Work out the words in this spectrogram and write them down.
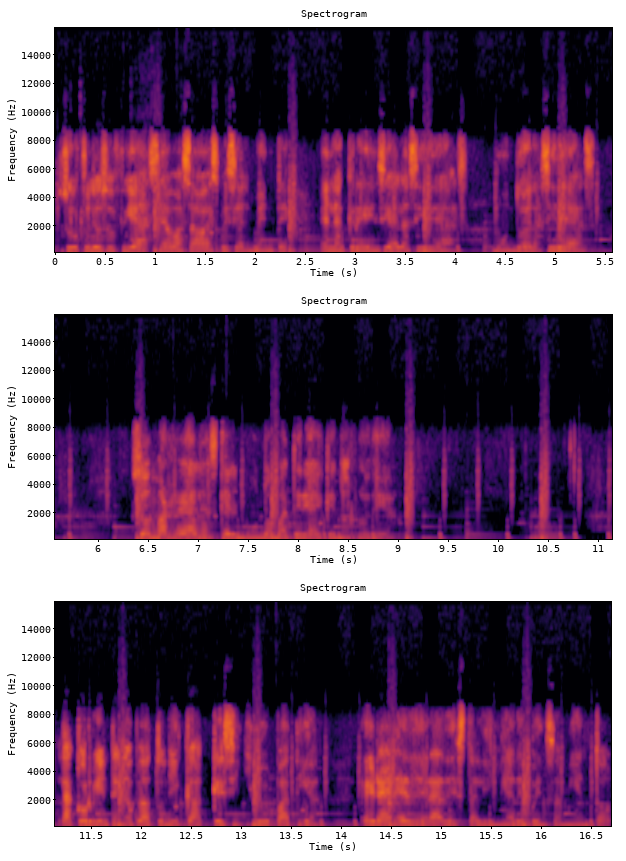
Su filosofía se basaba especialmente en la creencia de las ideas, mundo de las ideas. Son más reales que el mundo material que nos rodea. La corriente neoplatónica que siguió Hepatia era heredera de esta línea de pensamiento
